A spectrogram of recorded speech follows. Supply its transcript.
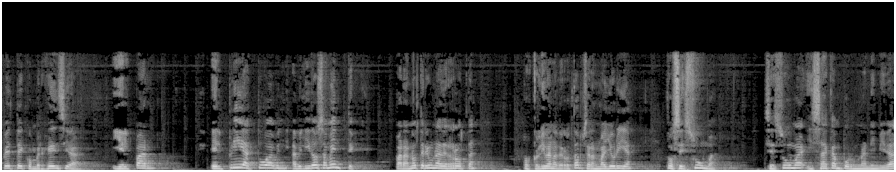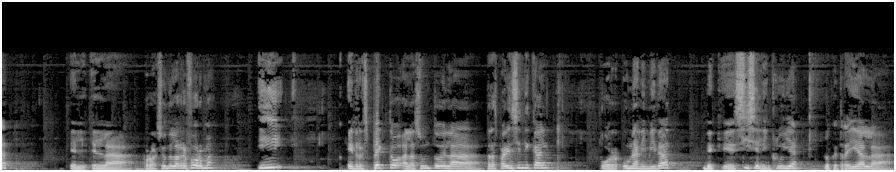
PT, Convergencia y el PAN, el PRI actúa habil- habilidosamente para no tener una derrota, porque lo iban a derrotar, pues eran mayoría, entonces suma, se suma y sacan por unanimidad el- la aprobación de la reforma y en respecto al asunto de la transparencia sindical, por unanimidad de que sí se le incluya lo que traía la,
